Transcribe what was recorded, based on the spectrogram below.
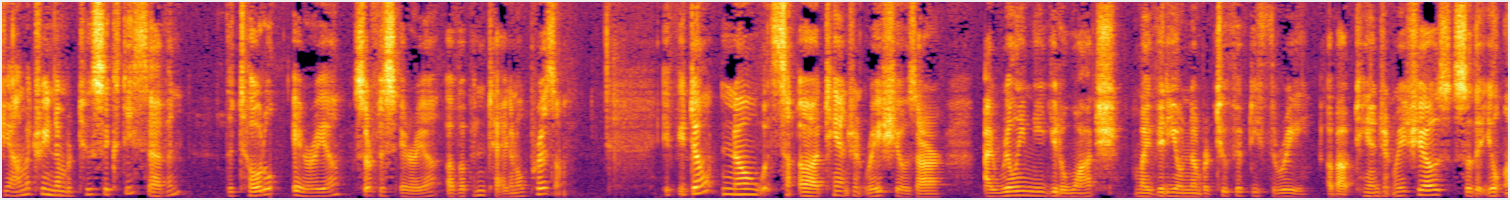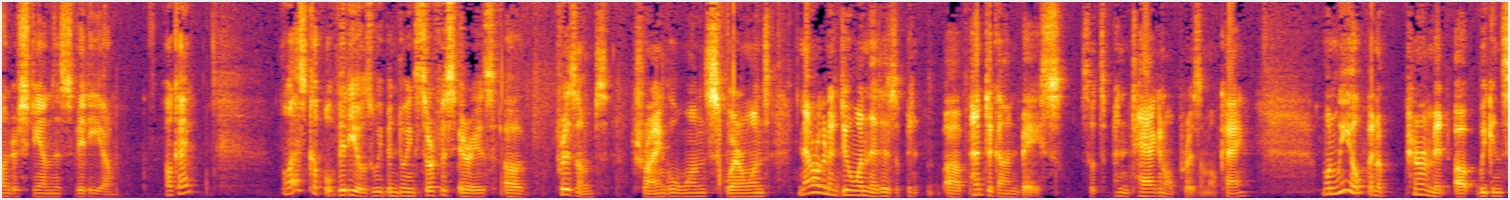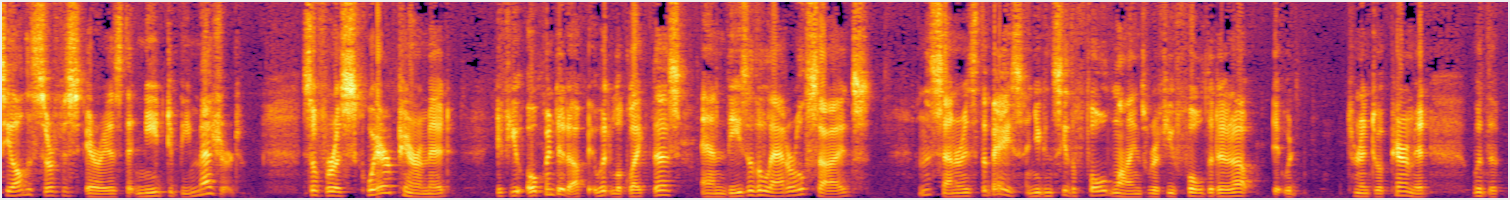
Geometry number 267, the total area, surface area of a pentagonal prism. If you don't know what uh, tangent ratios are, I really need you to watch my video number 253 about tangent ratios so that you'll understand this video. Okay? The last couple videos we've been doing surface areas of prisms, triangle ones, square ones. Now we're going to do one that is a, a pentagon base. So it's a pentagonal prism, okay? When we open a pyramid up, we can see all the surface areas that need to be measured. So for a square pyramid, if you opened it up, it would look like this, and these are the lateral sides, and the center is the base. And you can see the fold lines where if you folded it up, it would turn into a pyramid with the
